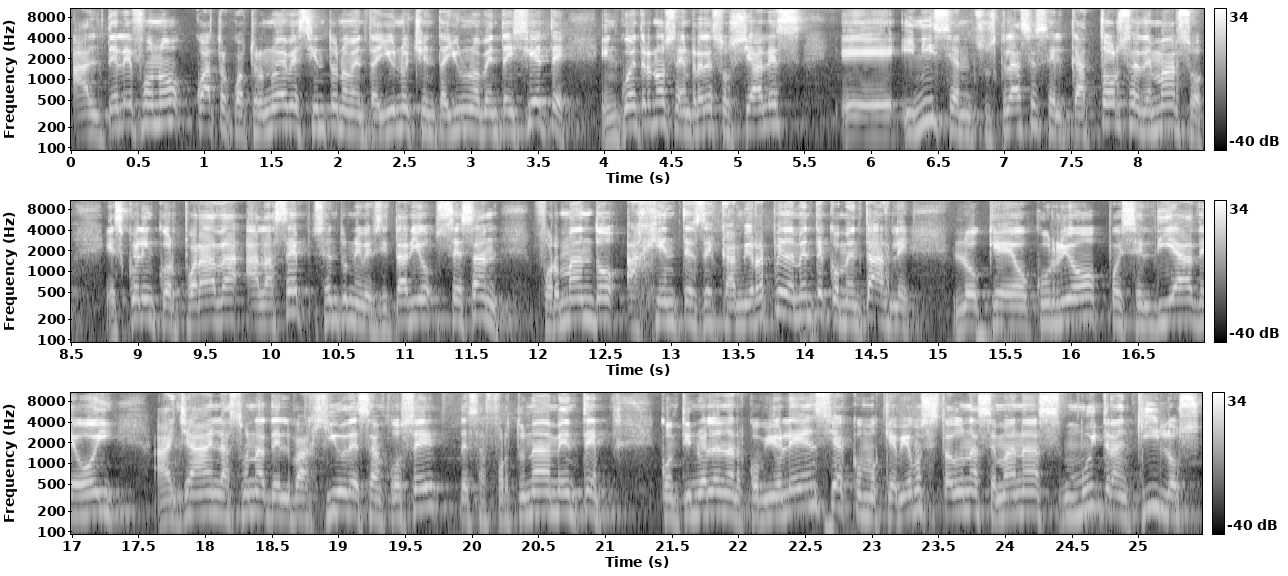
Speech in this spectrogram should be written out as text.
al teléfono 449-191-8197. Encuéntranos en redes sociales. Eh, inician sus clases el 14 de marzo. Escuela incorporada a la CEP, Centro Universitario CESAN, formando agentes de cambio. Rápidamente comentarle lo que ocurrió pues el día de hoy allá en la zona del Bajío de San José. Desafortunadamente continúa la narcoviolencia, como que habíamos estado unas semanas muy tranquilos,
